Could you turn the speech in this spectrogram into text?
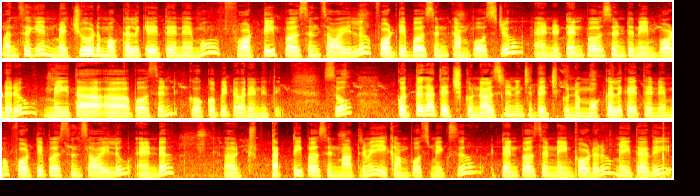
వన్స్ అగైన్ మెచ్యూర్డ్ మొక్కలకి అయితేనేమో forty percent soil forty percent compost and ten percent neem powder మిగతా percent cocopeat or anything so కొత్తగా తెచ్చుకున్న నర్సరీ నుంచి తెచ్చుకున్న మొక్కలకైతేనేమో forty percent soil and thirty percent మాత్రమే ఈ compost mix ten percent neem powder మిగతాది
